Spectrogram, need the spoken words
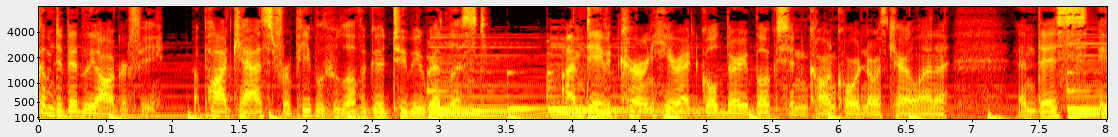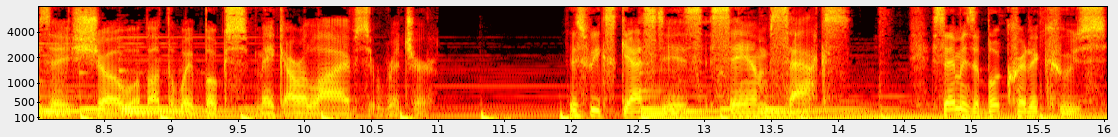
Welcome to Bibliography, a podcast for people who love a good to be read list. I'm David Kern here at Goldberry Books in Concord, North Carolina, and this is a show about the way books make our lives richer. This week's guest is Sam Sacks. Sam is a book critic whose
